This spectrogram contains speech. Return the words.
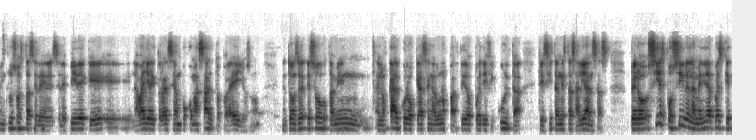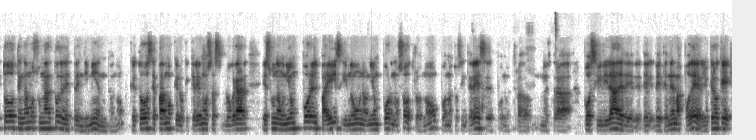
Incluso hasta se le, se le pide que eh, la valla electoral sea un poco más alto para ellos, ¿no? Entonces, eso también en los cálculos que hacen algunos partidos, pues dificulta que existan estas alianzas. Pero sí es posible en la medida pues que todos tengamos un acto de desprendimiento, ¿no? Que todos sepamos que lo que queremos lograr es una unión por el país y no una unión por nosotros, ¿no? Por nuestros intereses, por nuestra, nuestra posibilidad de, de tener más poder. Yo creo que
